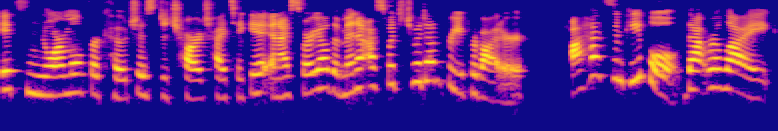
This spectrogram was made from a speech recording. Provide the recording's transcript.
it's normal for coaches to charge high ticket. And I swear, y'all, the minute I switched to a done for you provider, I had some people that were like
